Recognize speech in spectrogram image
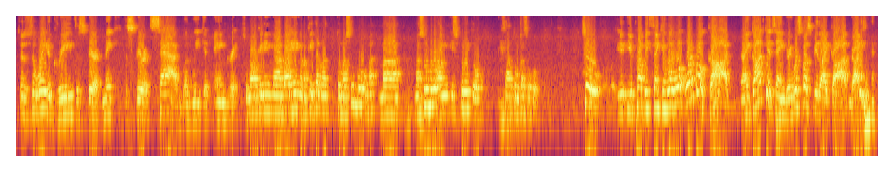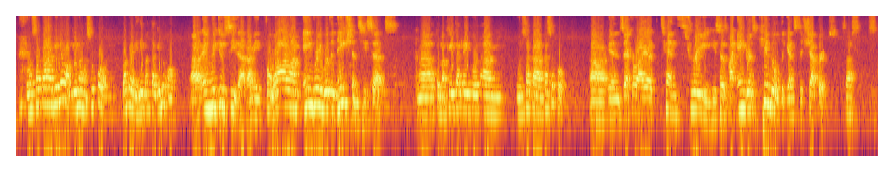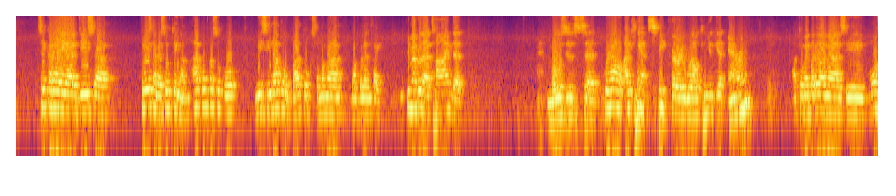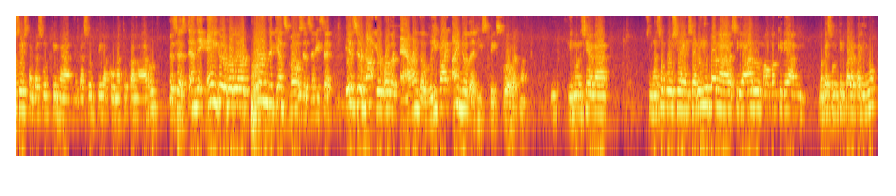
So there's a way to grieve the Spirit, make the Spirit sad when we get angry. so mao kini nga bahin nga makita nga tumasubo ma, ma, masubo ang espiritu sa atong kasuko. So you- you're probably thinking, well, what, what about God? I mean, God gets angry. We're supposed to be like God, right? Kung sa ka Ginoo, ang Ginoo masuko, bagay dili man ta Ginoo. Uh, and we do see that. I mean, for a while I'm angry with the nations, he says. Nga ato makita rin kung ang unsa ka ang kasuko. Uh, in Zechariah 10:3, he says, "My anger is kindled against the shepherds." Sa J sa 3 ang akong kasuko misila batok sa mga. You remember that time that Moses said, "Well, I can't speak very well. Can you get Aaron?" Ato may balawa nga si Moses nagasulti nga nagasulti ako nga tukang aron. It says, "Then the anger of the Lord burned against Moses, and he said, Is there not your brother Aaron the Levite? I know that he speaks fluently." Ingon siya nga sinasuko siya siya dili ba nga si Aaron mao man kini ang magasulti para kanimo?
